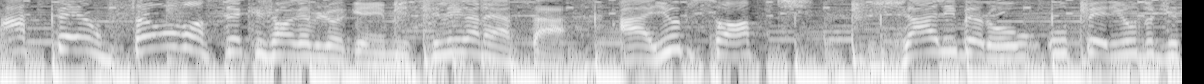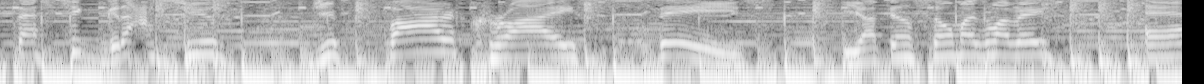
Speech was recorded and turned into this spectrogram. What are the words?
Atenção você que joga videogame, se liga nessa. A Ubisoft já liberou o período de teste grátis de Far Cry 6. E atenção mais uma vez, é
